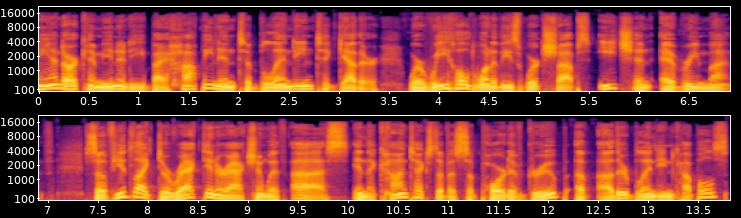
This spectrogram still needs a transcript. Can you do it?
and our community by hopping into Blending Together, where we hold one of these workshops each and every month. So if you'd like direct interaction with us in the context of a supportive group of other blending couples,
